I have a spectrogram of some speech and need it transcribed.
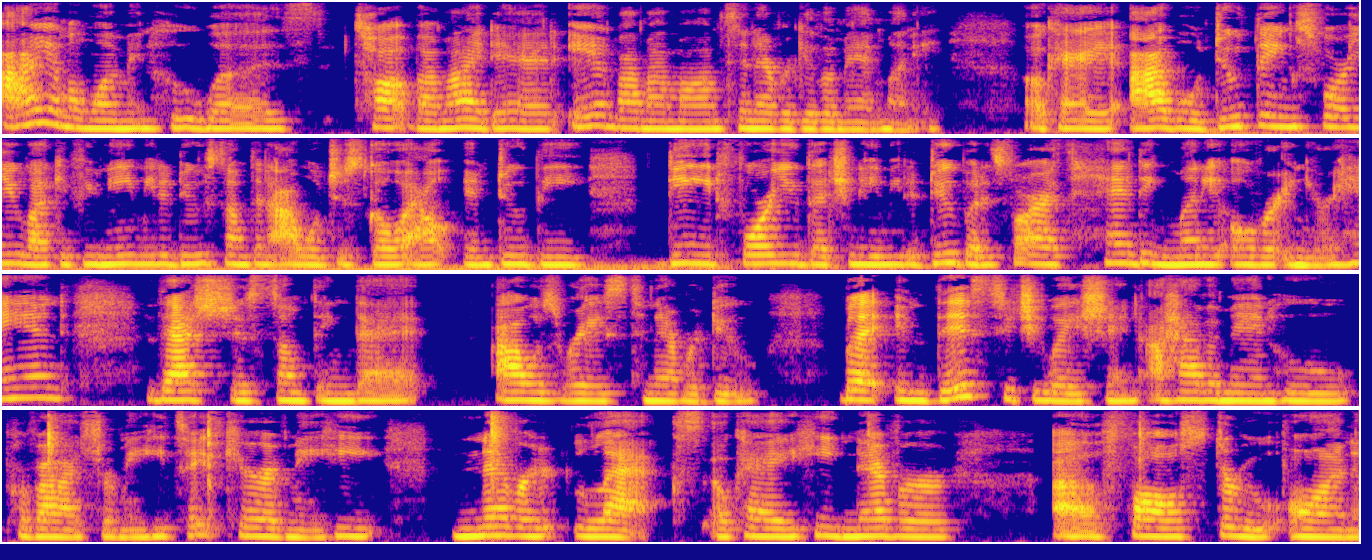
I am a woman who was taught by my dad and by my mom to never give a man money. Okay, I will do things for you. Like if you need me to do something, I will just go out and do the deed for you that you need me to do. But as far as handing money over in your hand, that's just something that I was raised to never do. But in this situation, I have a man who provides for me. He takes care of me. He never lacks, okay? He never uh, falls through on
